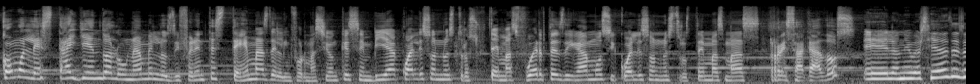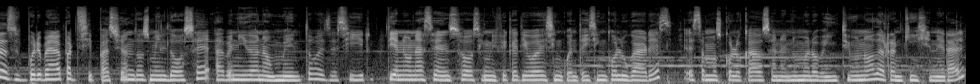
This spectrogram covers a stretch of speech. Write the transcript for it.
cómo le está yendo a la UNAM en los diferentes temas de la información que se envía? ¿Cuáles son nuestros temas fuertes, digamos, y cuáles son nuestros temas más rezagados? Eh, la universidad desde su primera participación en 2012 ha venido en aumento, es decir, tiene un ascenso significativo de 55 lugares. Estamos colocados en el número 21 del ranking general.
